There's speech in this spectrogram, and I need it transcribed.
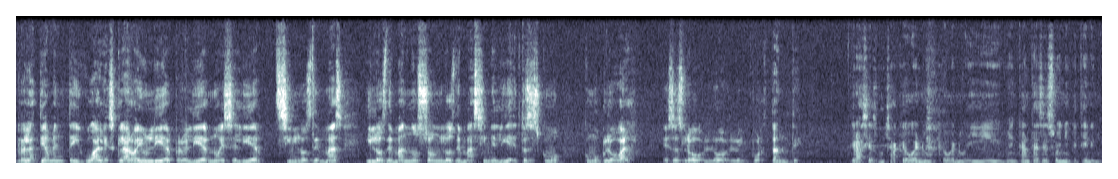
relativamente iguales. Claro, hay un líder, pero el líder no es el líder sin los demás. Y los demás no son los demás sin el líder. Entonces es como, como global. Eso es lo, lo, lo importante. Gracias, muchacha, qué bueno, qué bueno. Y me encanta ese sueño que tienen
